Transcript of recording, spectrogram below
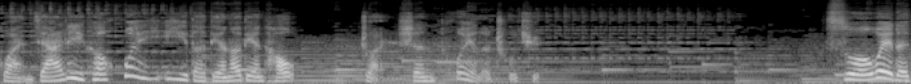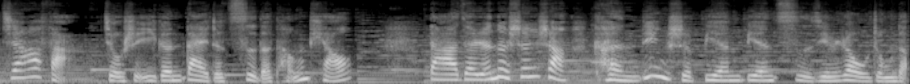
管家立刻会意的点了点头，转身退了出去。所谓的家法，就是一根带着刺的藤条，打在人的身上，肯定是边边刺进肉中的，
